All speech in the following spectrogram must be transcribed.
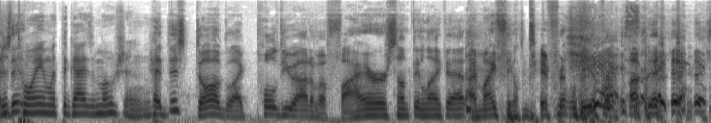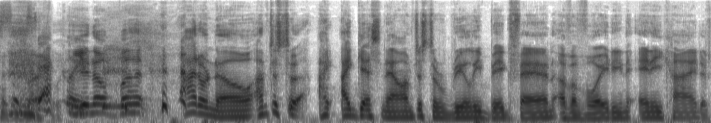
Just thi- toying with the guy's emotions. Had this dog like pulled you out of a fire or something like that, I might feel differently yes, about it. exactly. You know, but I don't know. I'm just a. I, I guess now I'm just a really big fan of avoiding any kind of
